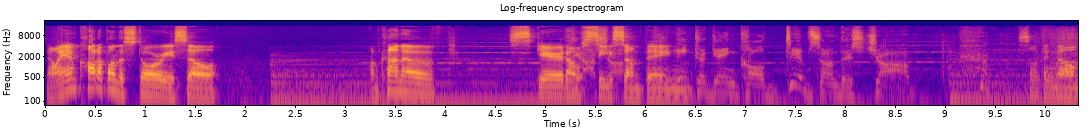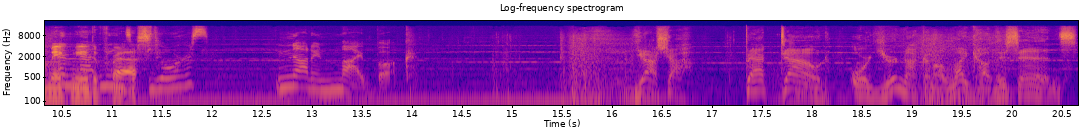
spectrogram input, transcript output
Now I am caught up on the story, so I'm kind of scared I'll see something. The Inca gang called dibs on this job. Something that'll make and me that depressed. Means it's yours? Not in my book. Yasha, back down, or you're not gonna like how this ends.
